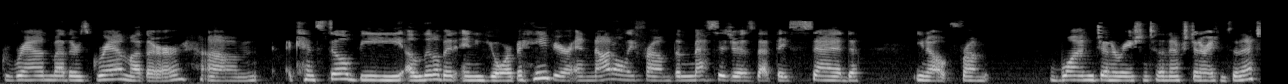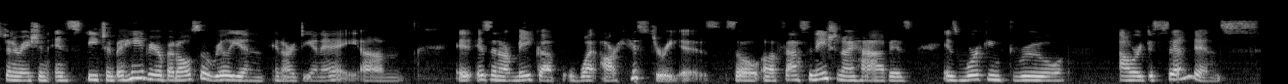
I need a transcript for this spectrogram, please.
grandmother's grandmother um, can still be a little bit in your behavior, and not only from the messages that they said, you know, from one generation to the next generation to the next generation in speech and behavior, but also really in in our DNA. Um, it is in our makeup what our history is. So a fascination I have is, is working through our descendants,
